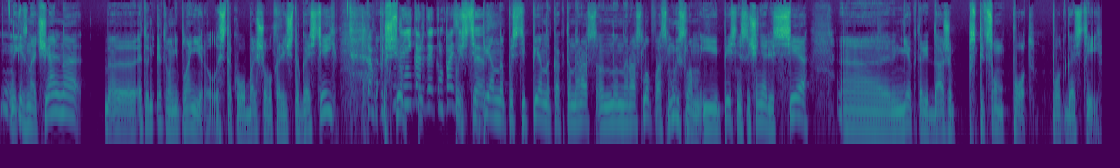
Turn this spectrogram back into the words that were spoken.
изначально э, это, этого не планировалось, такого большого количества гостей. Там чуть ли не каждая композиция. Постепенно, постепенно как-то нарос, на- наросло по смыслам, и песни сочинялись все, э, некоторые даже спецом под, под гостей.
